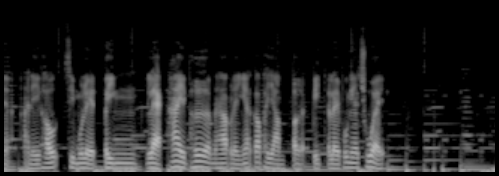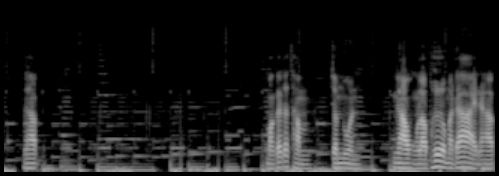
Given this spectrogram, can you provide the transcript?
เนี่ยอันนี้เขาซิมูเลตปิงแหลกให้เพิ่มนะครับอะไรเงี้ยก็พยายามเปิดปิดอะไรพวกนี้ช่วยนะครับ มันก็จะทำจำนวนเงาของเราเพิ่มมาได้นะครับ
